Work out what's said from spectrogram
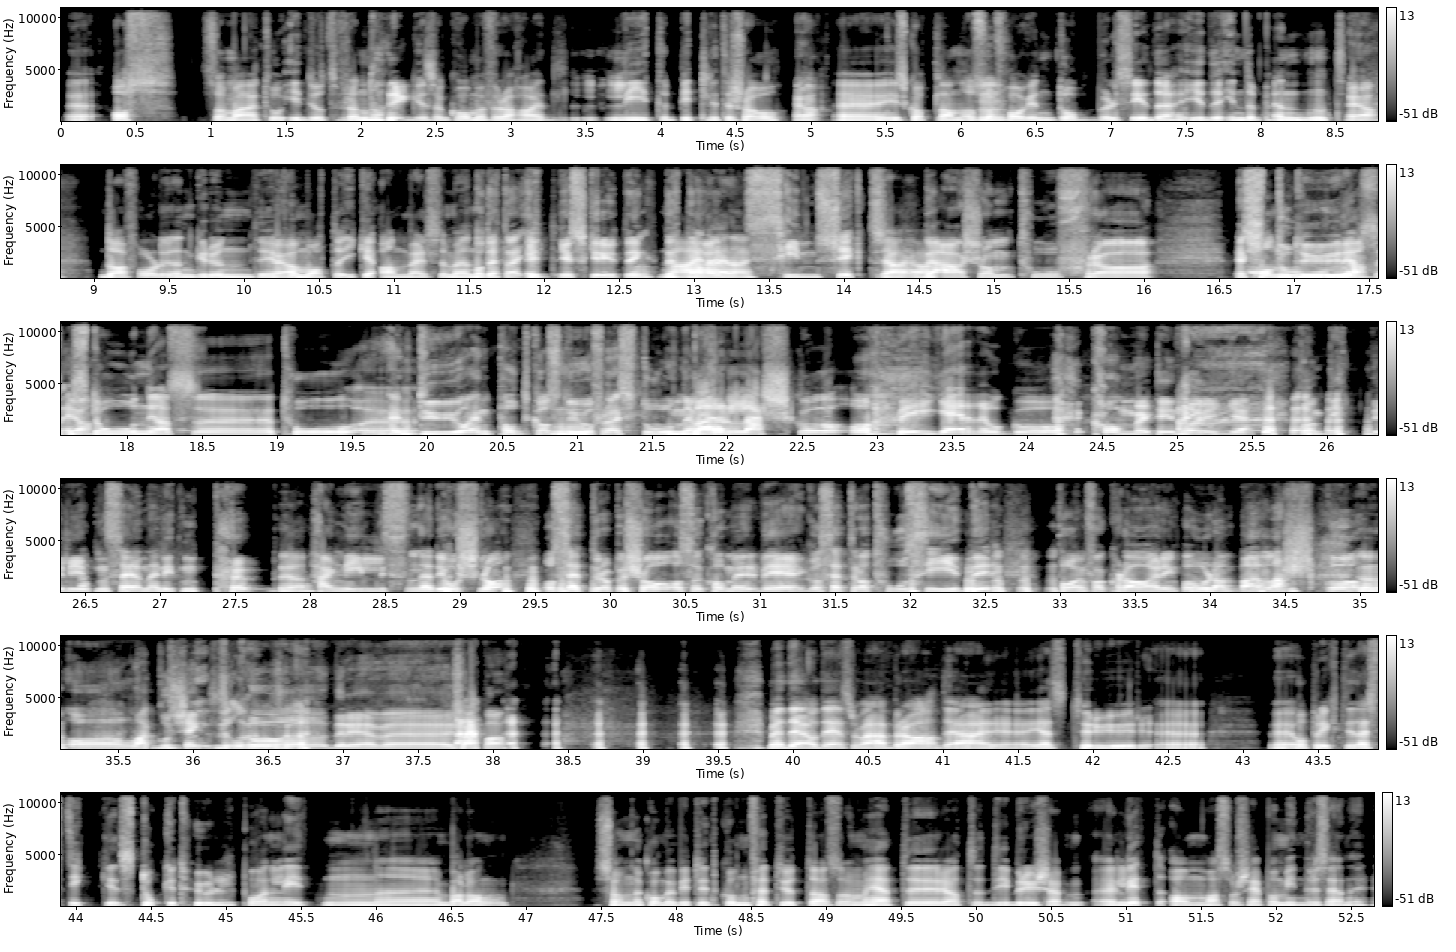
eh, oss, som er to idioter fra Norge som kommer for å ha et lite, bitte lite show Ja. eh, i Skottland, og så Mm. får vi en dobbeltside i The Independent. Ja. Da får du en grundig, Ja. på en måte, ikke anmeldelse, men Og dette er ikke skryting. Dette Nei, nei, nei. er sinnssykt. Det er som to fra Honduras, ja. Estonias uh, to uh, En duo, en podkastduo fra Estonia Berlasco og Bejergo. kommer til Norge på en bitte liten scene, en liten pub, Ja. herr Nilsen nede i Oslo, og setter opp et show, og så kommer VG og setter av to sider på en forklaring på hvordan Berlasco og Lakosjenko drev sjappa. Men det er jo det som er bra. Det er, jeg tror oppriktig, det er stikket, stukket hull på en liten eh, ballong. Som det kommer bitte litt konfetti ut av, som heter at de bryr seg litt om hva som skjer på mindre scener.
